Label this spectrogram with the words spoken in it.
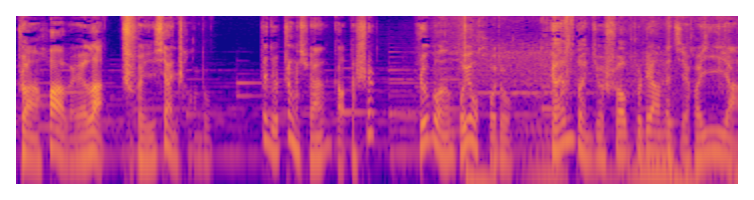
转化为了垂线长度，这就正弦搞的事儿。如果我们不用弧度，根本就说不出这样的几何意义啊！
